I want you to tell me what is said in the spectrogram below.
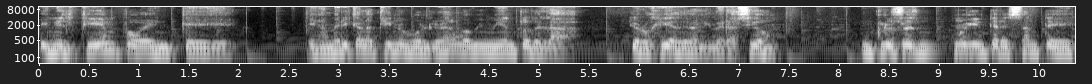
En el tiempo en que en América Latina hubo el gran movimiento de la teología de la liberación. Incluso es muy interesante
